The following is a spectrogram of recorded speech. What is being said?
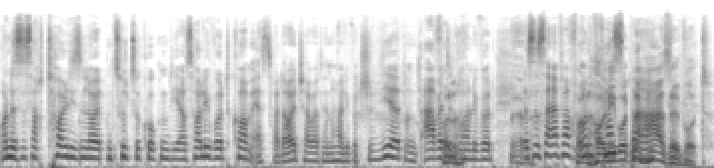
und es ist auch toll, diesen Leuten zuzugucken, die aus Hollywood kommen. Er ist zwar Deutsch, aber hat in Hollywood studiert und arbeitet Von- in Hollywood. Das ist einfach Von unfassbar. Hollywood nach Haselwood.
